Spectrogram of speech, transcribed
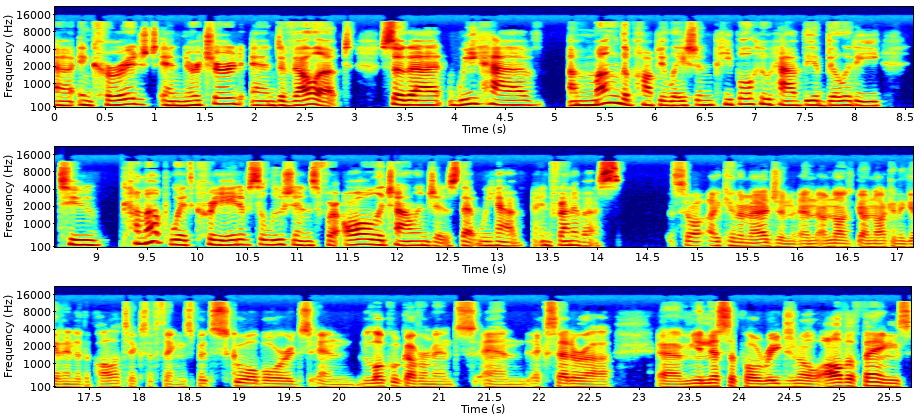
uh, encouraged and nurtured and developed so that we have among the population people who have the ability to come up with creative solutions for all the challenges that we have in front of us so I can imagine, and I'm not I'm not going to get into the politics of things, but school boards and local governments and etc., uh, municipal, regional, all the things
